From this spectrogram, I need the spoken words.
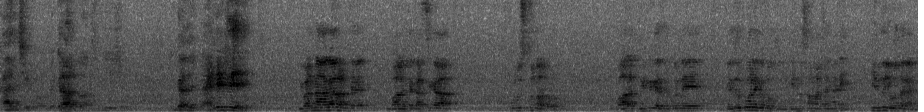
కాల్ చేయడం విగ్రహాలు ధ్వంసం చేయడం ఇంకా అది మ్యాండేటరీ అది. ఇవన్నీ ఆగాలంటే వాళ్ళు కసిగా కూలుస్తున్నారు. వాళ్ళ దిట్టుగా ఎదుర్కొనే ఎదుర్కోలేకపోతుంది హిందూ సమాజం కానీ హిందూ యువత కానీ.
